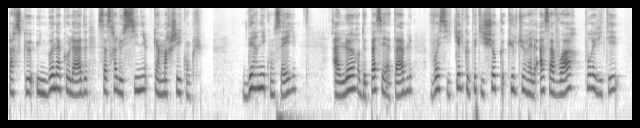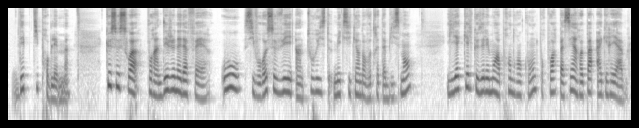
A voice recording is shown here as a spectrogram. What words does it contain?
parce qu'une bonne accolade, ça sera le signe qu'un marché est conclu. Dernier conseil, à l'heure de passer à table, voici quelques petits chocs culturels à savoir pour éviter des petits problèmes. Que ce soit pour un déjeuner d'affaires ou si vous recevez un touriste mexicain dans votre établissement, il y a quelques éléments à prendre en compte pour pouvoir passer un repas agréable.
